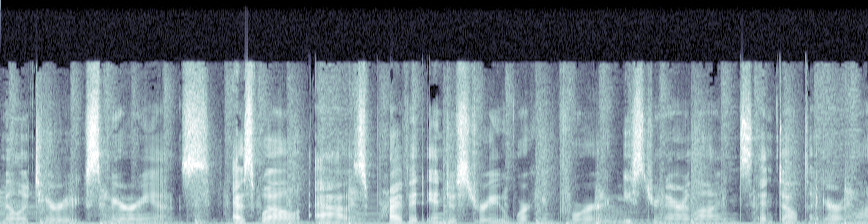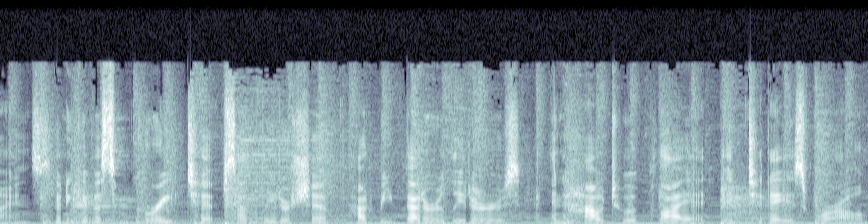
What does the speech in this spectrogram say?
military experience, as well as private industry working for Eastern Airlines and Delta Airlines. He's going to give us some great tips on leadership, how to be better leaders, and how to apply it in today's world.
